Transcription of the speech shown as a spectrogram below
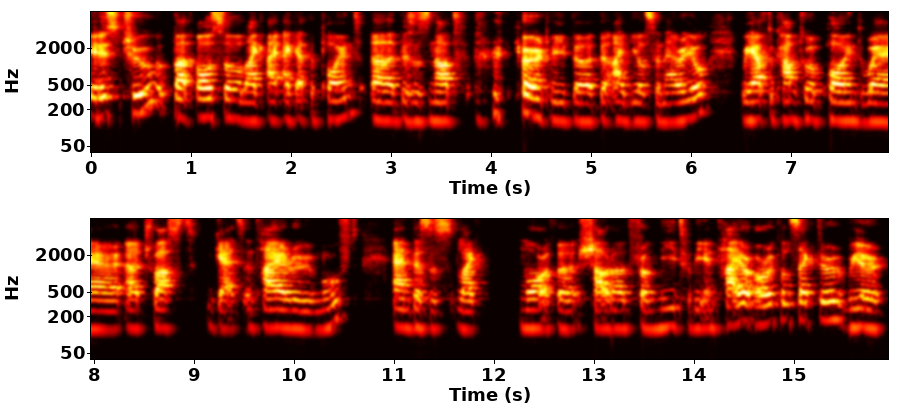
it is true, but also like I, I get the point. Uh, this is not currently the, the ideal scenario. We have to come to a point where uh, trust gets entirely removed, and this is like more of a shout out from me to the entire Oracle sector. We're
